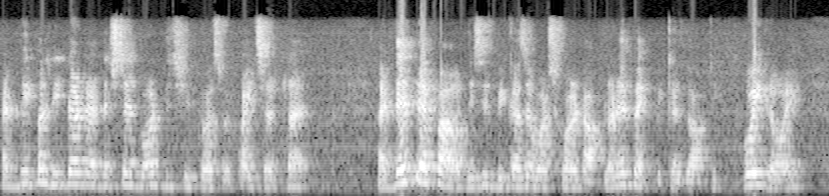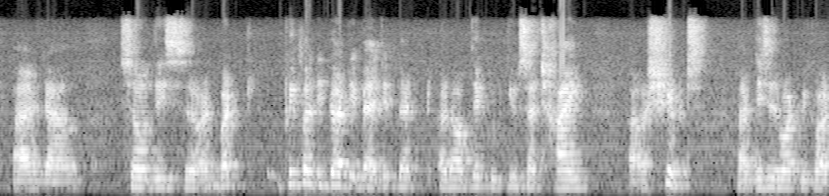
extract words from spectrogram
and people did not understand what this shift was for quite some time. And then they found this is because of what's called Doppler effect, because the object is going away, and uh, so this. Uh, but people did not imagine that an object would give such high uh, shifts. And this is what we call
